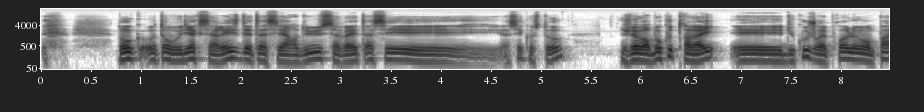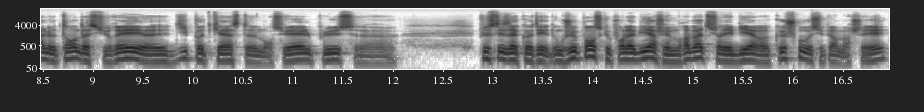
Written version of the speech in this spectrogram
Donc autant vous dire que ça risque d'être assez ardu, ça va être assez assez costaud. Je vais avoir beaucoup de travail et du coup j'aurai probablement pas le temps d'assurer 10 euh, podcasts mensuels plus euh, plus les à côté. Donc je pense que pour la bière, je vais me rabattre sur les bières que je trouve au supermarché.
